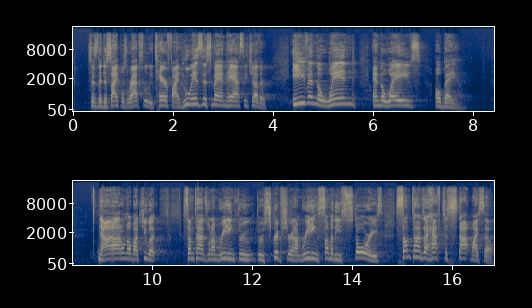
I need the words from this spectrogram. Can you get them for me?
It says the disciples were absolutely terrified. Who is this man? They asked each other. Even the wind and the waves obey him. Now, I don't know about you, but sometimes when I'm reading through, through scripture and I'm reading some of these stories, sometimes I have to stop myself.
